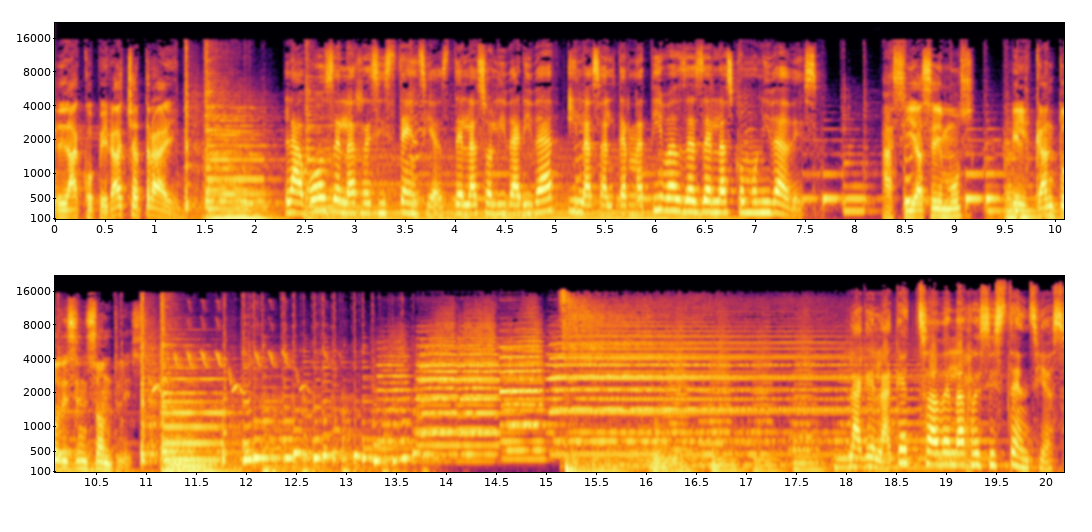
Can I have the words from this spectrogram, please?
La cooperacha trae la voz de las resistencias, de la solidaridad y las alternativas desde las comunidades. Así hacemos el canto de Sensontles. La Guelaguetza de las Resistencias.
